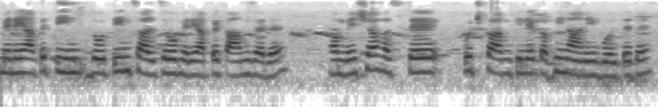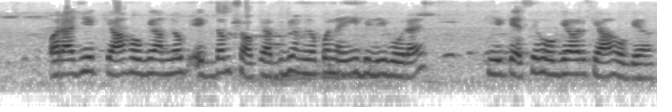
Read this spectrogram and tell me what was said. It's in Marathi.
मेरे यहाँ पे तीन, दो तीन साल से वो मेरे यहाँ पे काम कर रहे हैं. हमेशा हँसते, कुछ काम के लिए कभी ना नहीं बोलते थे. और आज ये क्या हो गया, हम लोग एकदम शौक है. अभी भी हम लोग को नहीं बिलीव हो रहा है कि ये कैसे हो गया और क्या हो गया।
